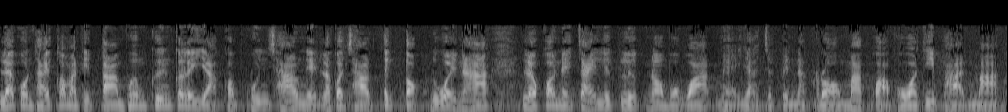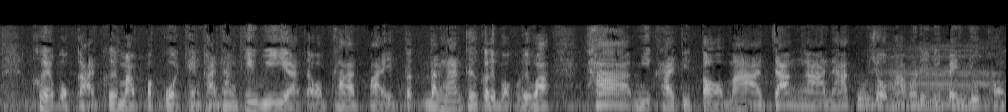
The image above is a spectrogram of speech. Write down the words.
และคนไทยก็มาติดตามเพิ่มขึ้นก็เลยอยากขอบคุณชาวเน็ตแล้วก็ชาวติ๊กต็อกด้วยนะฮะแล้วก็ในใจลึกๆ น้องบอกว่าแหมอยากจะเป็นนักร้องมากกว่าเพราะว่าที่ผ่านมาเคยรับโอกาสเคยมาประกวดแข่งขันทางทีวีอะแต่ว่าพลาดไปดังนั้นเธอก็เลยบอกเลยว่า ถ้ามีใครติดต่อมาจ้างงานนะฮะคุณผู้ชมฮะเพราะเดี๋ยวนี้เป็นยุคของ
